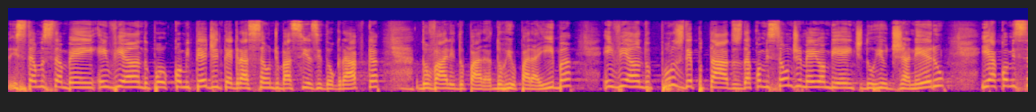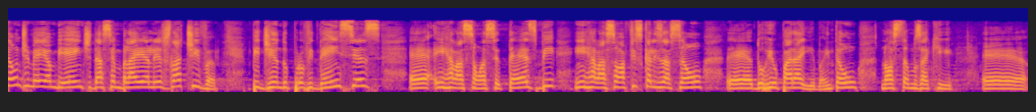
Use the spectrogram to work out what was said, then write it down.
Estamos também enviando para o Comitê de Integração de Bacias Hidrográficas do Vale do, Para, do Rio Paraíba, enviando para os deputados da Comissão de Meio Ambiente do Rio de Janeiro e a Comissão de Meio Ambiente da Assembleia Legislativa, pedindo providências é, em relação à CETESB, em relação à fiscalização é, do Rio Paraíba. Então, nós estamos aqui é,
